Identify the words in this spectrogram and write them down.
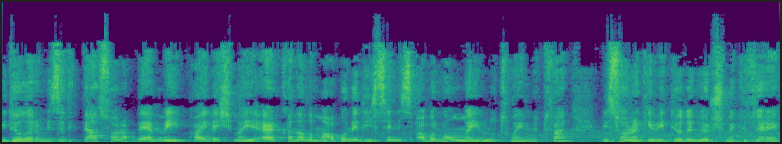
Videolarımı izledikten sonra beğenmeyi, paylaşmayı, eğer kanalıma abone değilseniz abone olmayı unutmayın lütfen. Bir sonraki videoda görüşmek üzere.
